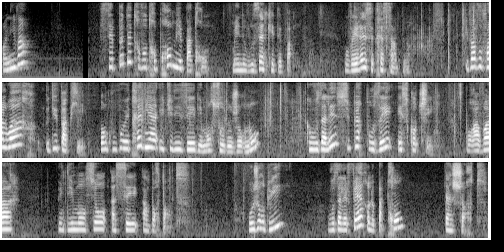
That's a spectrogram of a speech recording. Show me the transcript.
On y va? C'est peut-être votre premier patron, mais ne vous inquiétez pas. Vous verrez, c'est très simple. Il va vous falloir du papier. Donc, vous pouvez très bien utiliser des morceaux de journaux que vous allez superposer et scotcher pour avoir une dimension assez importante. Aujourd'hui, vous allez faire le patron d'un short.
